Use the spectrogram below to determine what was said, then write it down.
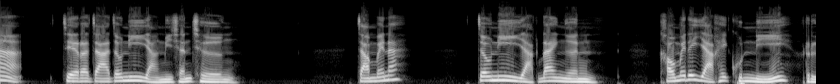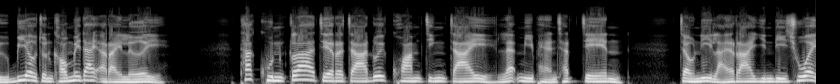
5. เจรจาเจ้าหนี้อย่างมีชั้นเชิงจำไว้นะ เจ้าหนี้อยากได้เงิน เขาไม่ได้อยากให้คุณหนี หรือเบี้ยวจนเขาไม่ได้อะไรเลย ถ้าคุณกล้าเจรจาด้วยความจริงใจและมีแผนชัดเจน เจ้าหนี้หลายรายยินดีช่วย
